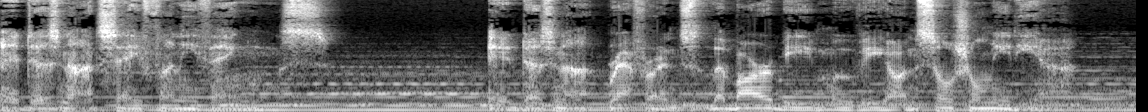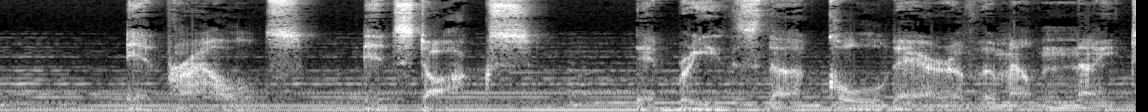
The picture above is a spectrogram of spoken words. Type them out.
It does not say funny things. It does not reference the Barbie movie on social media. It prowls. It stalks. It breathes the cold air of the mountain night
